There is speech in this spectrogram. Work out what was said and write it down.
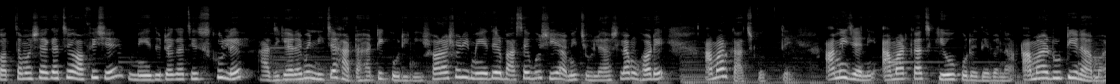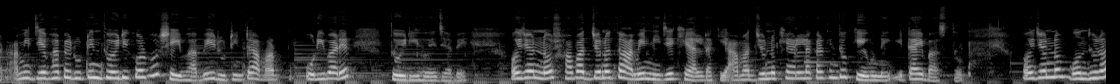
কর্তামশাই গেছে অফিসে, মেয়ে দুটো গেছে স্কুলে, আজকে আর আমি নিচে হাঁটাহাঁটি করিনি। সরাসরি মেয়েদের বাসে বসিয়ে আমি চলে আসলাম ঘরে আমার কাজ করতে। আমি জানি আমার কাজ কেউ করে দেবে না, আমার রুটিন আমার। আমি যেভাবে রুটিন তৈরি করব, সেইভাবেই রুটিনটা আমার পরিবারের তৈরি হয়ে যাবে। ওই জন্য সবার জন্য তো আমি নিজে খেয়াল রাখি, আমার জন্য খেয়াল রাখার কিন্তু কেউ নেই, এটাই বাস্তব। ওই জন্য বন্ধুরা,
